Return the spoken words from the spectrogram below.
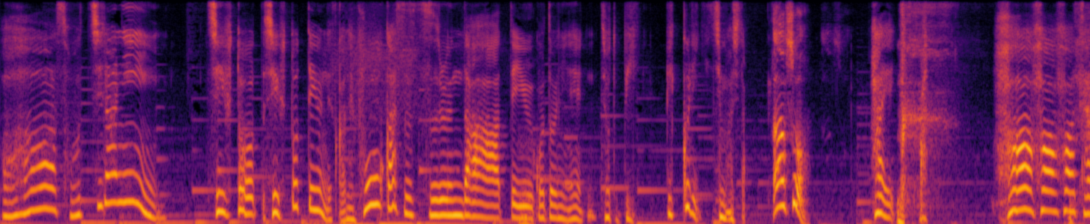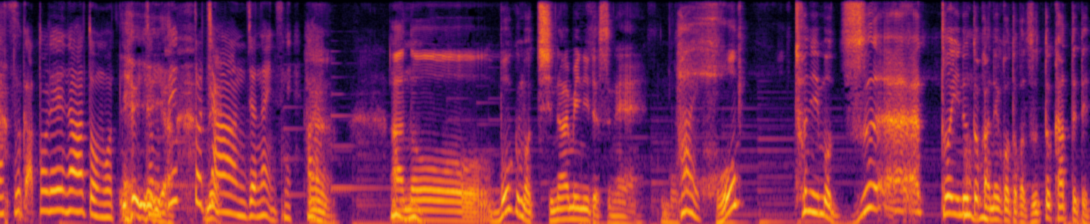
ああそちらにシフトシフトっていうんですかねフォーカスするんだっていうことにねちょっとびびっくりしました。あ、そう。はい。あはあはあはあさすがトレーナーと思っていやいやペットちゃんじゃないんですね。はい。うん。あのー僕もちなみにですね、はい本当にもうずーっと犬とか猫とかずっと飼ってて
